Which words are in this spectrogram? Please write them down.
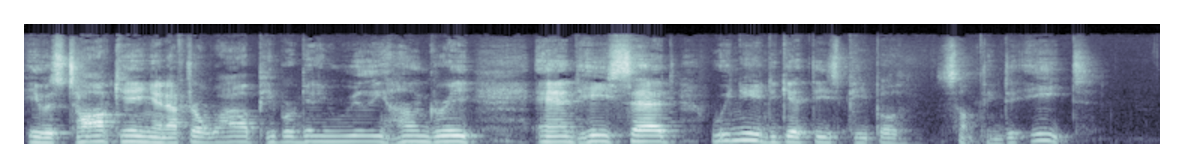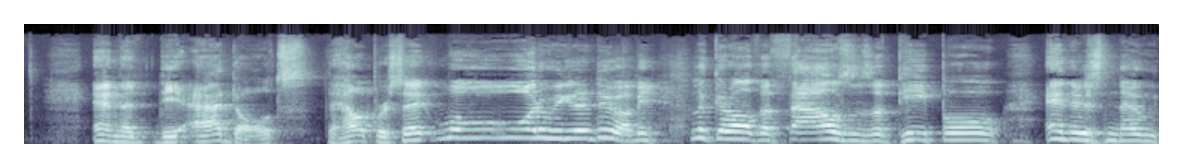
He was talking, and after a while, people were getting really hungry, and he said, We need to get these people something to eat. And the, the adults, the helpers said, well, what are we going to do? I mean, look at all the thousands of people and there's no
